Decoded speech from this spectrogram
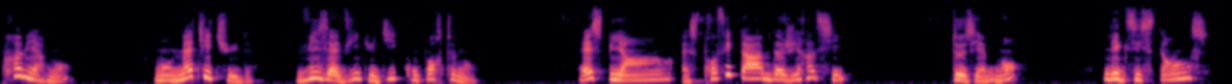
Premièrement, mon attitude vis-à-vis du dit comportement. Est-ce bien, est-ce profitable d'agir ainsi? Deuxièmement, l'existence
